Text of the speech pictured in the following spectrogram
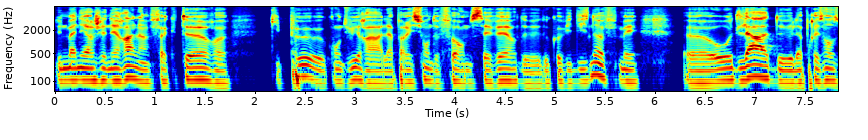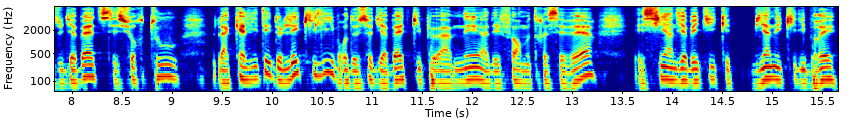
d'une manière générale un facteur euh, qui peut conduire à l'apparition de formes sévères de, de Covid-19. Mais euh, au-delà de la présence du diabète, c'est surtout la qualité de l'équilibre de ce diabète qui peut amener à des formes très sévères. Et si un diabétique est bien équilibré,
